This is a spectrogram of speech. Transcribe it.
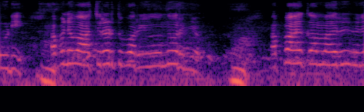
ഓടി. അപ്പൊ ഞാൻ വാച്ചിനടുത്ത് അടുത്ത് പറയൂന്ന് പറഞ്ഞു. അപ്പൊ ഇതിൽ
